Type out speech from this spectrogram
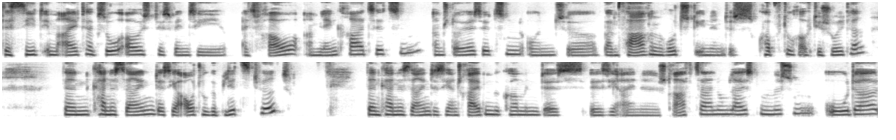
das sieht im Alltag so aus, dass wenn Sie als Frau am Lenkrad sitzen, am Steuer sitzen und äh, beim Fahren rutscht Ihnen das Kopftuch auf die Schulter, dann kann es sein, dass Ihr Auto geblitzt wird dann kann es sein, dass sie ein Schreiben bekommen, dass äh, sie eine Strafzahlung leisten müssen oder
